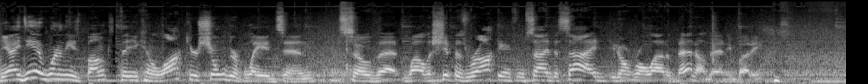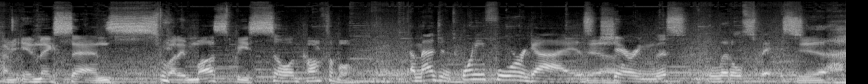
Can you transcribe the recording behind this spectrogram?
The idea of one of these bunks that you can lock your shoulder blades in so that while the ship is rocking from side to side, you don't roll out of bed onto anybody. I mean, it makes sense, but it must be so uncomfortable. Imagine 24 guys Yeah. sharing this little space. Yeah.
